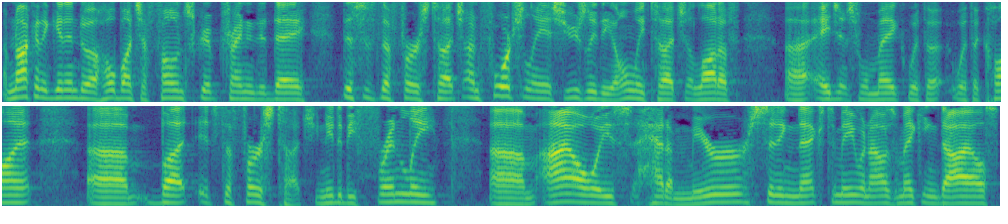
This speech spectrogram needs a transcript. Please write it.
I'm not going to get into a whole bunch of phone script training today. This is the first touch. Unfortunately, it's usually the only touch a lot of uh, agents will make with a with a client, um, but it's the first touch. You need to be friendly. Um, I always had a mirror sitting next to me when I was making dials,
